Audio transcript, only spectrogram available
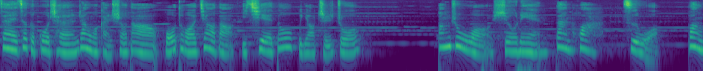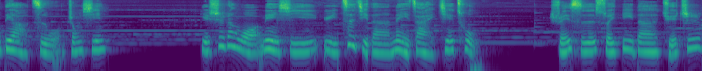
在这个过程，让我感受到佛陀教导一切都不要执着，帮助我修炼淡化自我，放掉自我中心，也是让我练习与自己的内在接触，随时随地的觉知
